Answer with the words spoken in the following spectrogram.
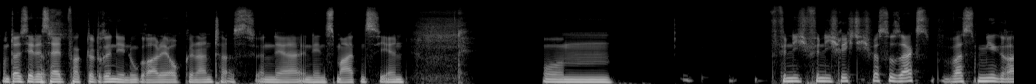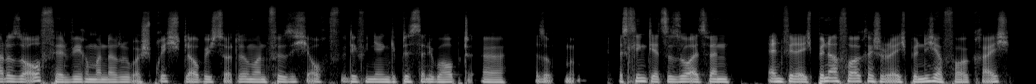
Und da ist ja der Zeitfaktor drin, den du gerade auch genannt hast, in, der, in den smarten Zielen. Um, Finde ich, finde ich richtig, was du sagst. Was mir gerade so auffällt, während man darüber spricht, glaube ich, sollte man für sich auch definieren, gibt es denn überhaupt, äh, also es klingt jetzt so, als wenn entweder ich bin erfolgreich oder ich bin nicht erfolgreich.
